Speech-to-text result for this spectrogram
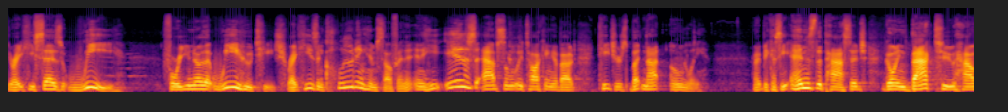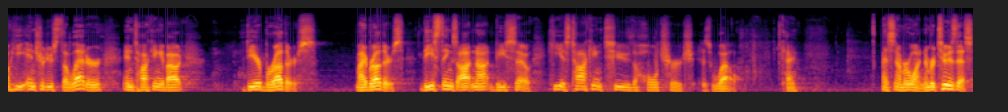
Right? He says, We, for you know that we who teach, right? He's including himself in it, and he is absolutely talking about teachers, but not only. right? Because he ends the passage going back to how he introduced the letter and talking about, dear brothers, my brothers, these things ought not be so. He is talking to the whole church as well, okay? That's number one. Number two is this.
